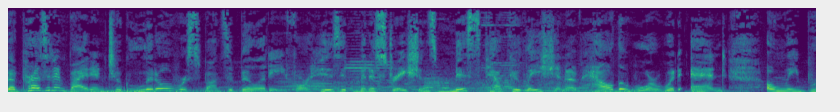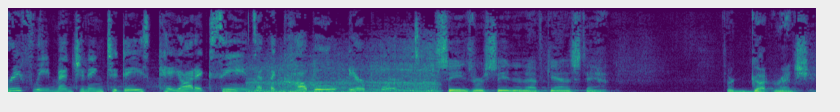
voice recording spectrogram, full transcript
But President Biden took little responsibility for his administration's miscalculation of how the war would end, only briefly mentioning today's chaotic scenes at the Kabul airport. Scenes we're seeing in Afghanistan, they're gut wrenching,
